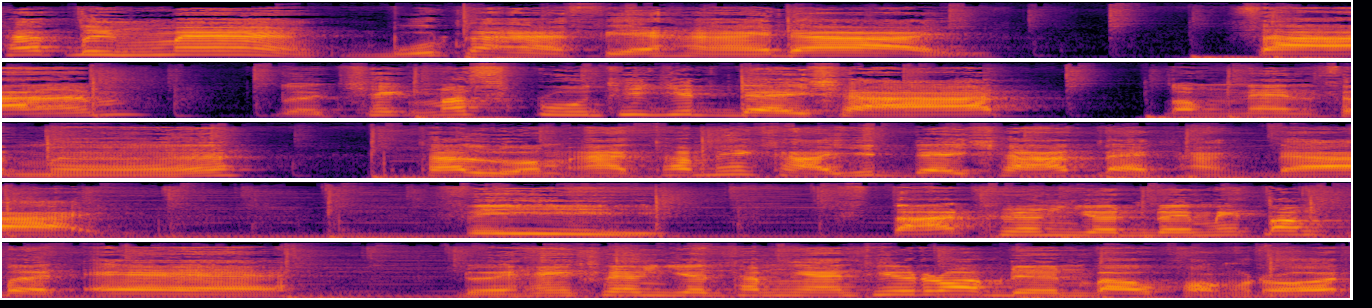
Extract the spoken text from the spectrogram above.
ถ้าตึงมากบูทก็อาจเสียหายได้ 3. ตรวจเช็คน็อตสกรูที่ยึดไดชาร์จ ต้องแน่นเสมอ ถ้าหลวมอาจทำให้ขายึดไดชาร์จแตกหักได้ 4. สตาร์ทเครื่องยนต์โดยไม่ต้องเปิดแอร์ โดยให้เครื่องยนต์ทำงานที่รอบเดินเบาของรถ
